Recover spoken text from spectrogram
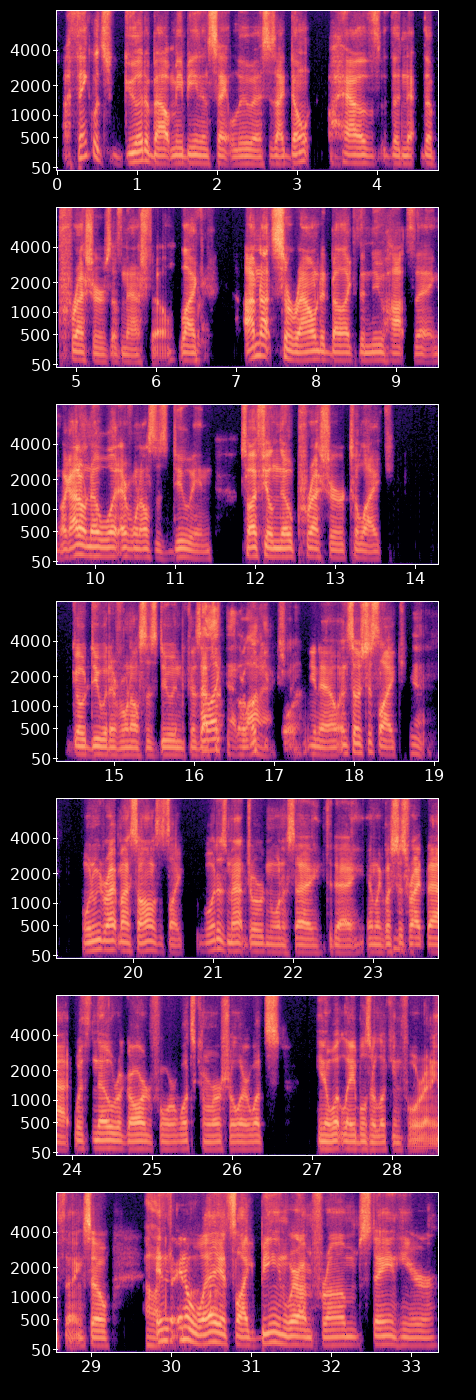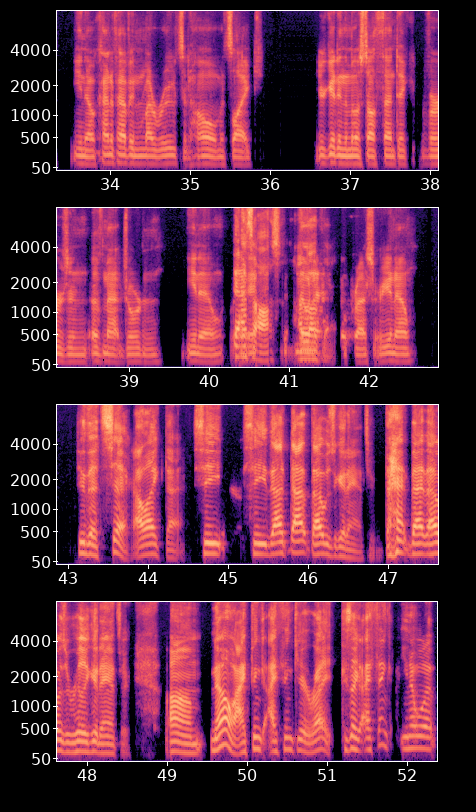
i think what's good about me being in st louis is i don't have the the pressures of nashville like. I'm not surrounded by like the new hot thing. Like I don't know what everyone else is doing, so I feel no pressure to like go do what everyone else is doing because I like that a lot actually. For, you know, and so it's just like yeah. When we write my songs, it's like, what does Matt Jordan want to say today? And like, let's mm. just write that with no regard for what's commercial or what's, you know, what labels are looking for or anything. So, like in, in a way, it's like being where I'm from, staying here, you know, kind of having my roots at home. It's like, you're getting the most authentic version of Matt Jordan. You know, that's awesome. I love that. No pressure. You know, dude, that's sick. I like that. See, see that that that was a good answer. That that that was a really good answer. Um, no, I think I think you're right because like I think you know what,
